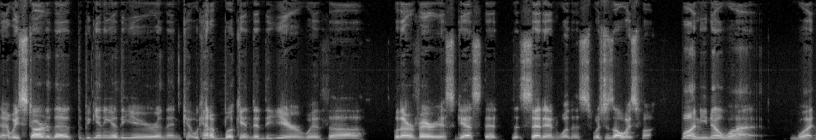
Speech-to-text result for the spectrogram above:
And we started that at the beginning of the year and then we kind of bookended the year with uh with our various guests that that set in with us, which is always fun. Well, and you know what what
